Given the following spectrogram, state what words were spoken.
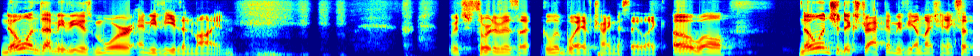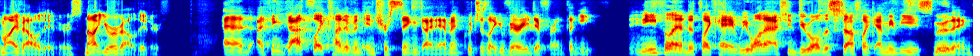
No one's MEV is more MEV than mine. Which sort of is a glib way of trying to say, like, oh, well, no one should extract MEV on my chain except my validators, not your validators. And I think that's like kind of an interesting dynamic, which is like very different than ETH. In ethland it's like, hey, we want to actually do all this stuff like MEV smoothing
